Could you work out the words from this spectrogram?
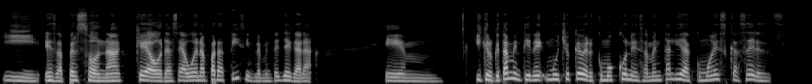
y esa persona que ahora sea buena para ti simplemente llegará. Em, y creo que también tiene mucho que ver como con esa mentalidad como de escasez.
